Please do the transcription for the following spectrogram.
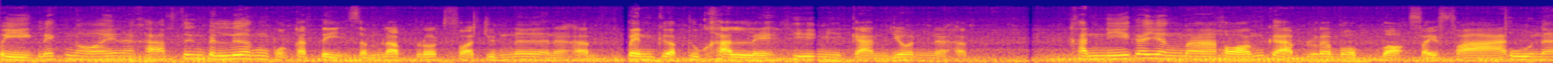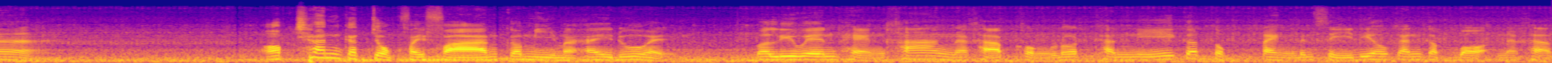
ปีกเล็กน้อยนะครับ ซึ่งเป็นเรื่องปกติสำหรับรถ Fortuner นะครับ เป็นเกือบทุกคันเลยที่มีการย่นนะครับ คันนี้ก็ยังมาพร้อมกับระบบเบาะไฟฟ้าคู่หน้า ออปชั่นกระจกไฟฟ้าก็มีมาให้ด้วย บริเวณแผงข้างนะครับ ของรถคันนี้ก็ตกแต่งเป็นสีเดียวกันกับเบาะนะครับ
